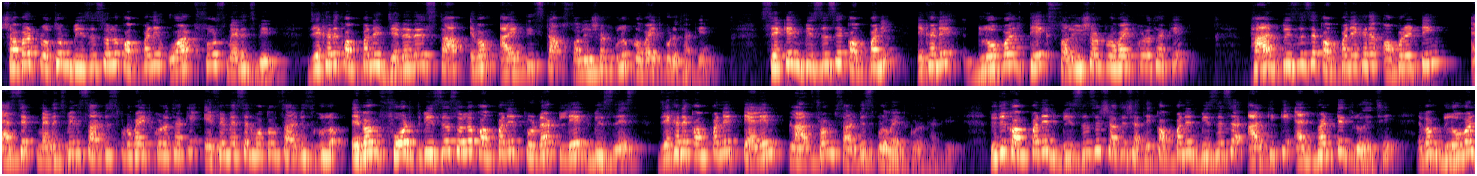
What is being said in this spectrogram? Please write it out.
সবার প্রথম বিজনেস হলো কোম্পানি ওয়ার্কফোর্স ম্যানেজমেন্ট যেখানে কোম্পানির জেনারেল স্টাফ এবং আইটি স্টাফ সলিউশনগুলো প্রোভাইড করে থাকে। সেকেন্ড বিজনেসে কোম্পানি এখানে গ্লোবাল টেক সলিউশন প্রোভাইড করে থাকে। থার্ড বিজনেসে কোম্পানি এখানে operating asset management service provide করে থাকে এফএমএস এর মতন সার্ভিসগুলো এবং ফোর্থ বিজনেস হলো কোম্পানির প্রোডাক্ট লেড বিজনেস যেখানে কোম্পানির ট্যালেন্ট প্ল্যাটফর্ম সার্ভিস প্রোভাইড করে থাকে। যদি কোম্পানির বিজনেসের সাথে সাথে কোম্পানির বিজনেসের আর কি কি অ্যাডভান্টেজ রয়েছে এবং গ্লোবাল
